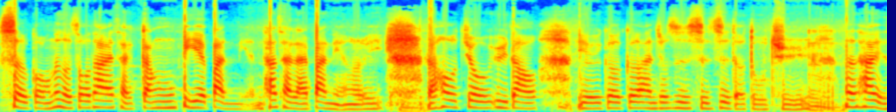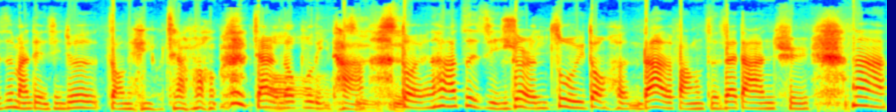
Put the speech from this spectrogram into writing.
社工，那个时候他还才刚毕业半年，他才来半年而已，嗯、然后就遇到有一个个案，就是失智的独居。嗯。那他也是蛮典型，就是早年有家暴，家人都不理他。对，他自己一个人住一栋很大的房子在大安区。那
